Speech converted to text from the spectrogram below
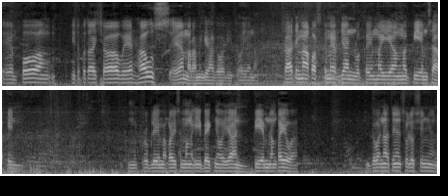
Ayan po, ang, dito po tayo sa warehouse. Ayan, maraming ginagawa dito. Ayan o. Sa ating mga customer dyan, huwag kayong mayang mag-PM sa akin. Kung may problema kayo sa mga e-bike nyo, ayan, PM lang kayo ha. Gawa natin ang solusyon yan.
